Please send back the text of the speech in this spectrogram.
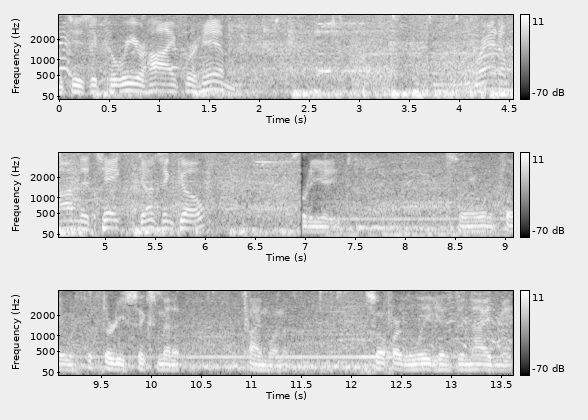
which is a career high for him. Branham on the take doesn't go. 48. So I want to play with the 36 minute time limit. So far, the league has denied me.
